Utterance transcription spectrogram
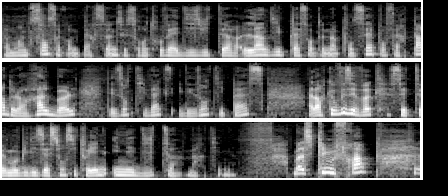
Pas moins de 150 personnes se sont retrouvées à 18h lundi, place Antonin-Poncet, pour faire part de leur ras-le-bol des antivax et des antipasses. Alors que vous évoque cette mobilisation citoyenne inédite, Martine? Bah, Ce qui me frappe,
